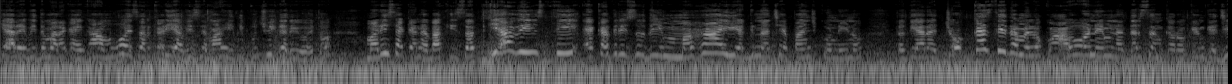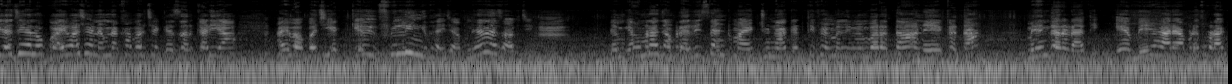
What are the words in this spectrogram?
ક્યારે બી તમારે કંઈ કામ હોય સરકડિયા વિશે માહિતી પૂછવી કરવી હોય તો મળી શકે ને બાકી સત્યાવીસથી એકત્રીસ સુધી મહાયજ્ઞ છે પંચકુંડીનો. તો ત્યારે ચોક્કસથી તમે લોકો આવો અને એમના દર્શન કરો. કેમ કે જે જે લોકો આવ્યા છે ને એમને ખબર છે કે સરકડિયા આવ્યા પછી એક કેવી ફિલિંગ થાય છે આપણે હે ને સાહેબજી? કેમ કે હમણાં જ આપણે રિસેન્ટમાં એક જુનાગઢથી ફેમિલી મેમ્બર હતા અને એક હતા મહેન્દરડાથી એ બે હારે આપણે થોડાક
